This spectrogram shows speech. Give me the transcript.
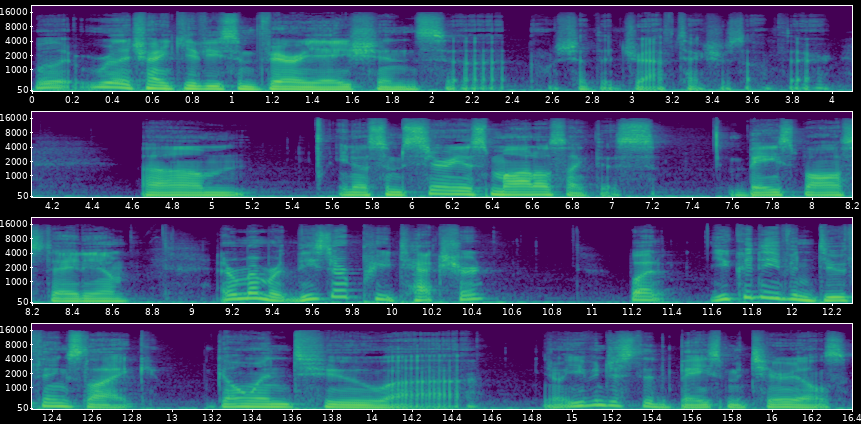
we're really trying to give you some variations. Uh, I'll shut the draft textures off there. Um, you know, some serious models like this baseball stadium. And remember, these are pre-textured, but you could even do things like go into, uh, you know, even just the base materials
